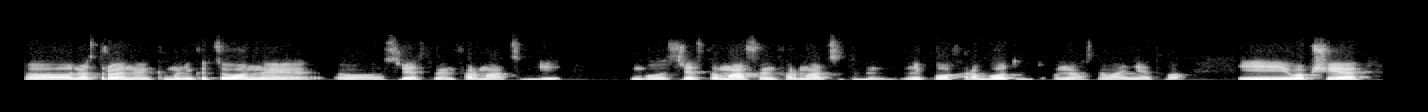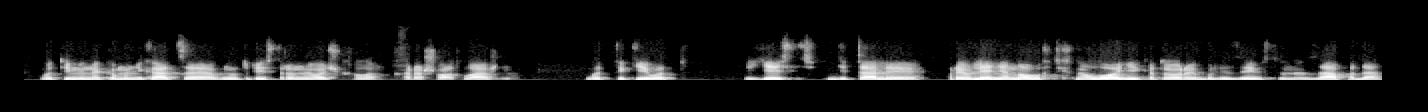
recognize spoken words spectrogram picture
э, настроены коммуникационные э, средства информации и средства массовой информации неплохо работают на основании этого. И вообще вот именно коммуникация внутри страны очень хорошо отлажена. Вот такие вот есть детали проявления новых технологий, которые были заимствованы с Запада.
